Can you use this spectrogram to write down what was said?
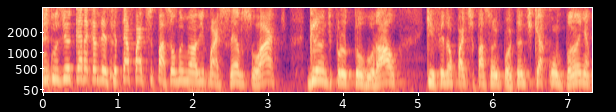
Inclusive, eu quero agradecer até a participação do meu amigo Marcelo Soares, grande produtor rural, que fez uma participação importante, que acompanha.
